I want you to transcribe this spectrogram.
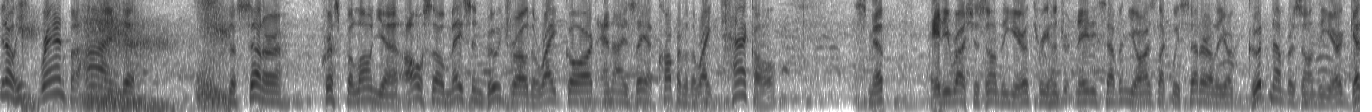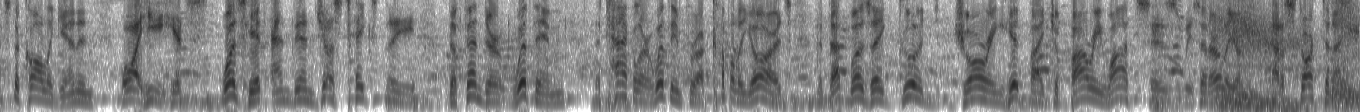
You know, he ran behind the center, Chris Bologna, also Mason Boudreau, the right guard, and Isaiah Carpenter, the right tackle. Smith, 80 rushes on the year, 387 yards, like we said earlier. Good numbers on the year. Gets the call again, and boy, he hits, was hit, and then just takes the defender with him, the tackler with him for a couple of yards. But that was a good jarring hit by Jabari Watts, as we said earlier. Got a start tonight.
